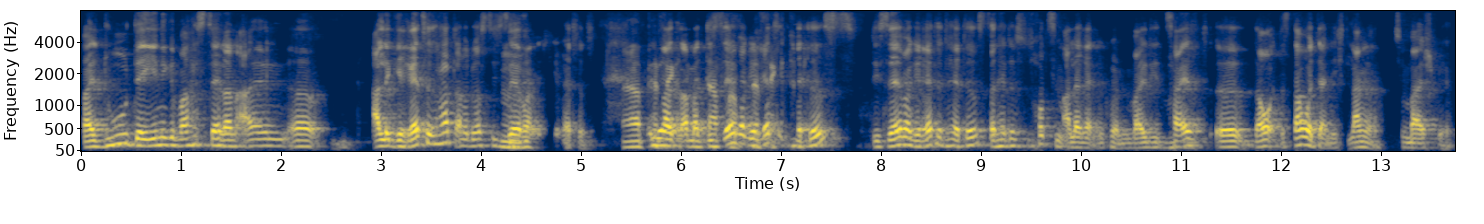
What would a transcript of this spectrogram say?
Weil du derjenige warst, der dann allen äh, alle gerettet hat, aber du hast dich Mhm. selber nicht gerettet. Ja, Wenn du halt aber dich selber perfekt. gerettet hättest, dich selber gerettet hättest, dann hättest du trotzdem alle retten können, weil die Mhm. Zeit äh, dauert, das dauert ja nicht lange, zum Beispiel.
